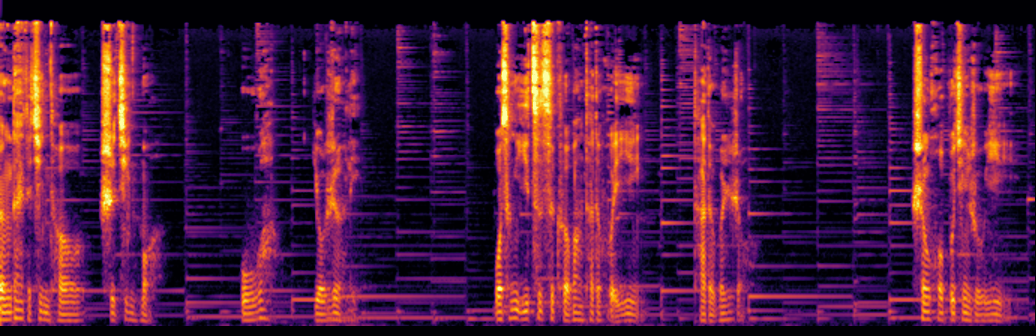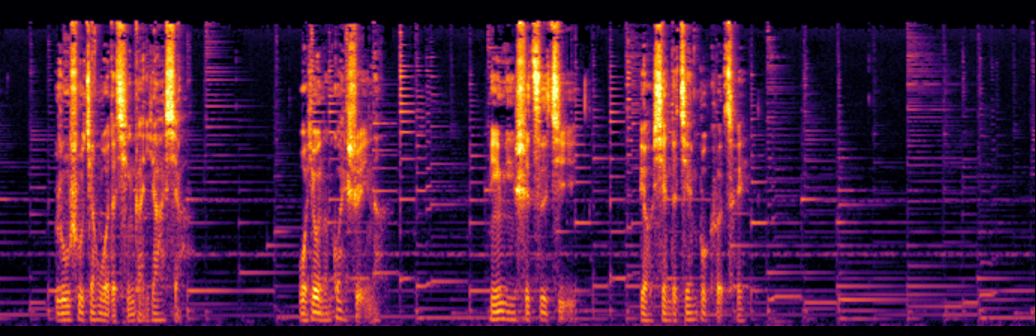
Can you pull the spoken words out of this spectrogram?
等待的尽头是静默，无望又热烈。我曾一次次渴望他的回应，他的温柔。生活不尽如意，如数将我的情感压下。我又能怪谁呢？明明是自己表现得坚不可摧。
